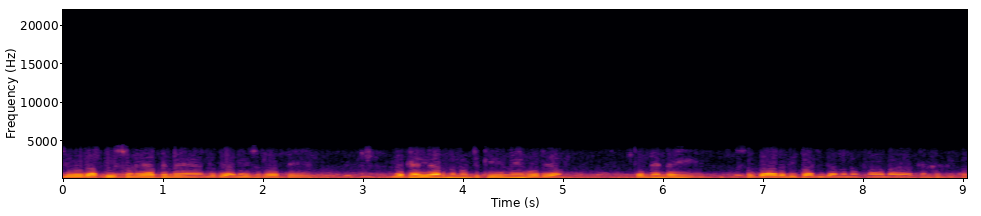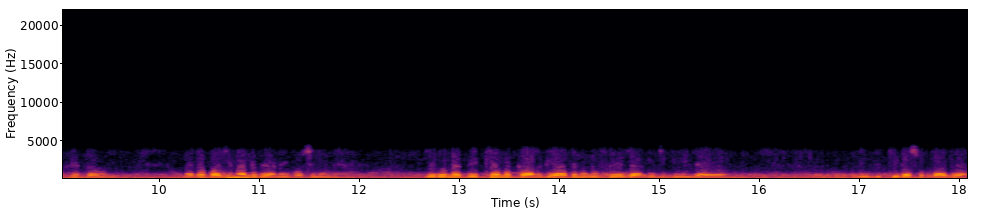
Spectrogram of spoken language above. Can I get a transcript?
ਜੋ ਰਾਤੀ ਸੁਣਿਆ ਤੇ ਮੈਂ ਲੁਧਿਆਣੇ ਸੀਗਾ ਤੇ ਮੈਂ ਕਿਹਾ, ਯਾਰ, ਮੈਨੂੰ ਯਕੀਨ ਨਹੀਂ ਹੋ ਰਿਹਾ। ਕਹਿੰਦੇ, ਨਹੀਂ, ਸਰਦਾਰ ਅਲੀ ਭਾਜੀ ਦਾ ਮੈਨੂੰ ਫੋਨ ਆਇਆ। ਕਹਿੰਦੇ, ਦੀਪਕ ਇਦਾਂ ਹੋਈ। ਮੈਂ ਕਿਹਾ, ਭਾਜੀ, ਮੈਂ ਲੁਧਿਆਣੇ ਪੁੱਛ ਲੈਂਦੇ ਜਦੋਂ ਮੈਂ ਦੇਖਿਆ, ਮੈਂ ਘਰ ਗਿਆ ਤੇ ਮੈਨੂੰ ਫੇਰ ਜਾ ਕੇ ਯਕੀਨ ਜਿਹਾ ਆਇਆ ਵੀ ਵਿੱਕੀ ਦਾ ਸੁੱਤਾ ਪਿਆ।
